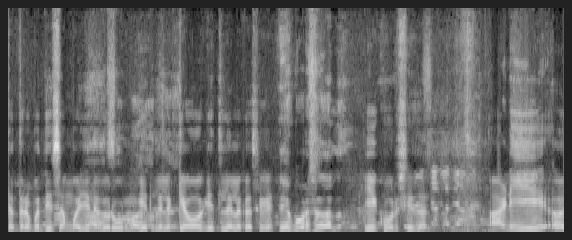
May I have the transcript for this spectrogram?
छत्रपती संभाजीनगरवरून घेतलेलं. केव्हा घेतलेलं कसं काय? एक वर्ष झालं. एक वर्ष झालं. आणि अं,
